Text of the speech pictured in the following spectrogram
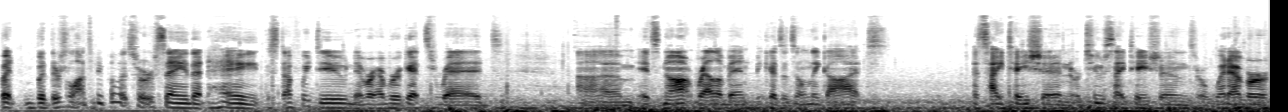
but but there's lots of people that sort of say that hey the stuff we do never ever gets read um, it's not relevant because it's only got a citation or two citations or whatever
